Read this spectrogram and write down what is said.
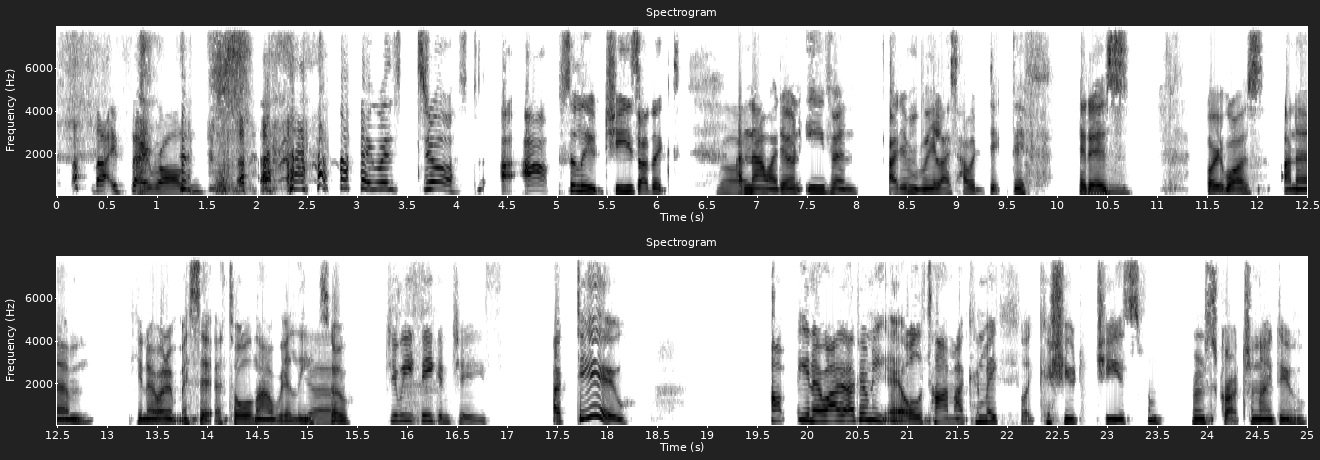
that is so wrong. I was just an absolute cheese addict. Right. And now I don't even, I didn't realize how addictive it mm. is, or it was. And, um, you know, I don't miss it at all now, really. Yeah. So, do you eat vegan cheese? I do. Um, you know, I, I don't eat it all the time. I can make like cashew cheese from from scratch, and I do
